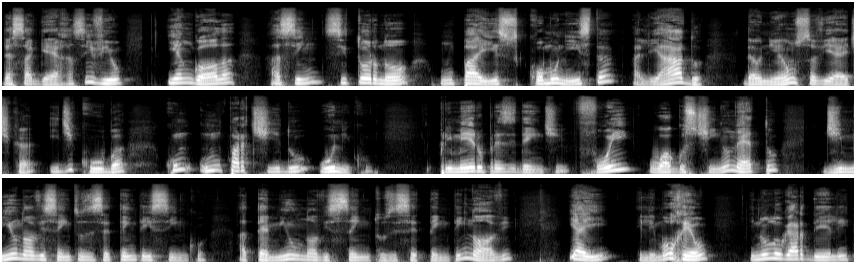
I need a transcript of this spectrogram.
dessa guerra civil, e Angola assim se tornou um país comunista aliado da União Soviética e de Cuba com um partido único. O primeiro presidente foi o Agostinho Neto, de 1975 até 1979, e aí ele morreu e no lugar dele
